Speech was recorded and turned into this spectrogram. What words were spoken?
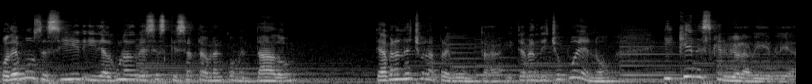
podemos decir, y de algunas veces quizá te habrán comentado, te habrán hecho la pregunta y te habrán dicho, bueno, ¿y quién escribió la Biblia?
